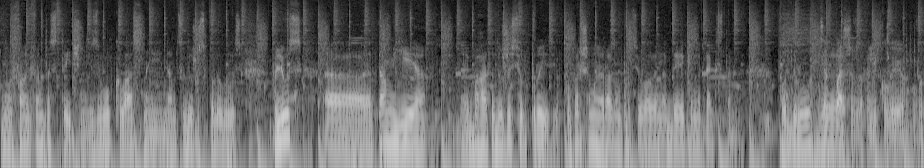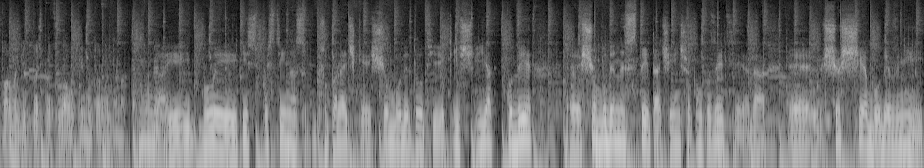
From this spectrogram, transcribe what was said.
Ну, фантастичний звук, класний, нам це дуже сподобалось. Плюс там є багато дуже сюрпризів. По-перше, ми разом працювали над деякими текстами. По-друге, Це вперше взагалі, коли в Оторвальді хтось працював, окрім Оторвальда над текстом. Ну да, і, і були якісь постійні суперечки, що буде тут, як, і щ- як куди, е, що буде нести та чи інша композиція, да? е, що ще буде в ній,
